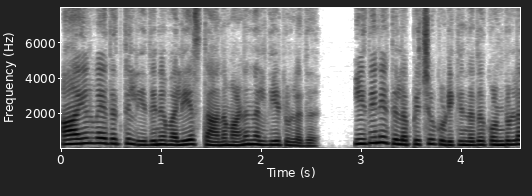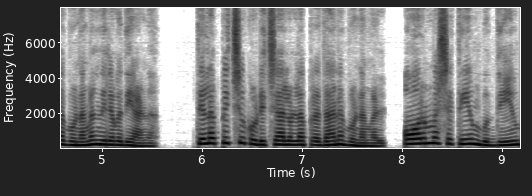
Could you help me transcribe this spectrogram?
ആയുർവേദത്തിൽ ഇതിന് വലിയ സ്ഥാനമാണ് നൽകിയിട്ടുള്ളത്. ഇതിനെ തിളപ്പിച്ചു കുടിക്കുന്നത് കൊണ്ടുള്ള ഗുണങ്ങൾ നിരവധിയാണ്. തിളപ്പിച്ചു കുടിച്ചാലുള്ള പ്രധാന ഗുണങ്ങൾ ഓർമ്മശക്തിയും ബുദ്ധിയും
